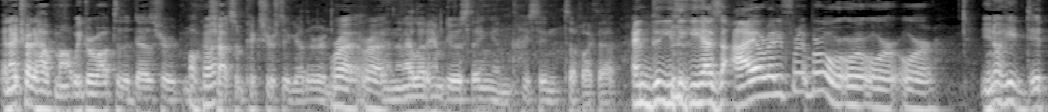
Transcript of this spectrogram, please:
and I try to help him out. We drove out to the desert and Okay. shot some pictures together, and, Right, right. and then I let him do his thing, and he's seen stuff like that. And do you think he has the eye already for it, bro? Or or or, or You know, he did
